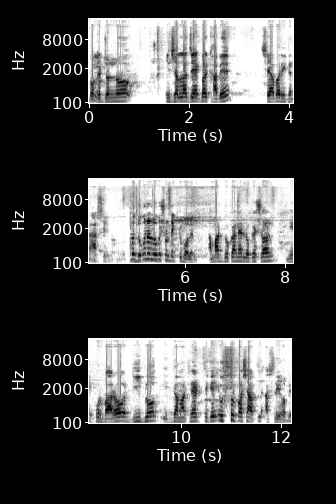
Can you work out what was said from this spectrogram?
টকের জন্য ইনশাল্লাহ যে একবার খাবে সে আবার রিটার্ন আসে। আপনার দোকানের লোকেশনটা একটু বলেন। আমার দোকানের লোকেশন মিরপুর বারো ডি ব্লক ঈদগাহ মাঠের থেকে উত্তর পাশে আসলেই হবে।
